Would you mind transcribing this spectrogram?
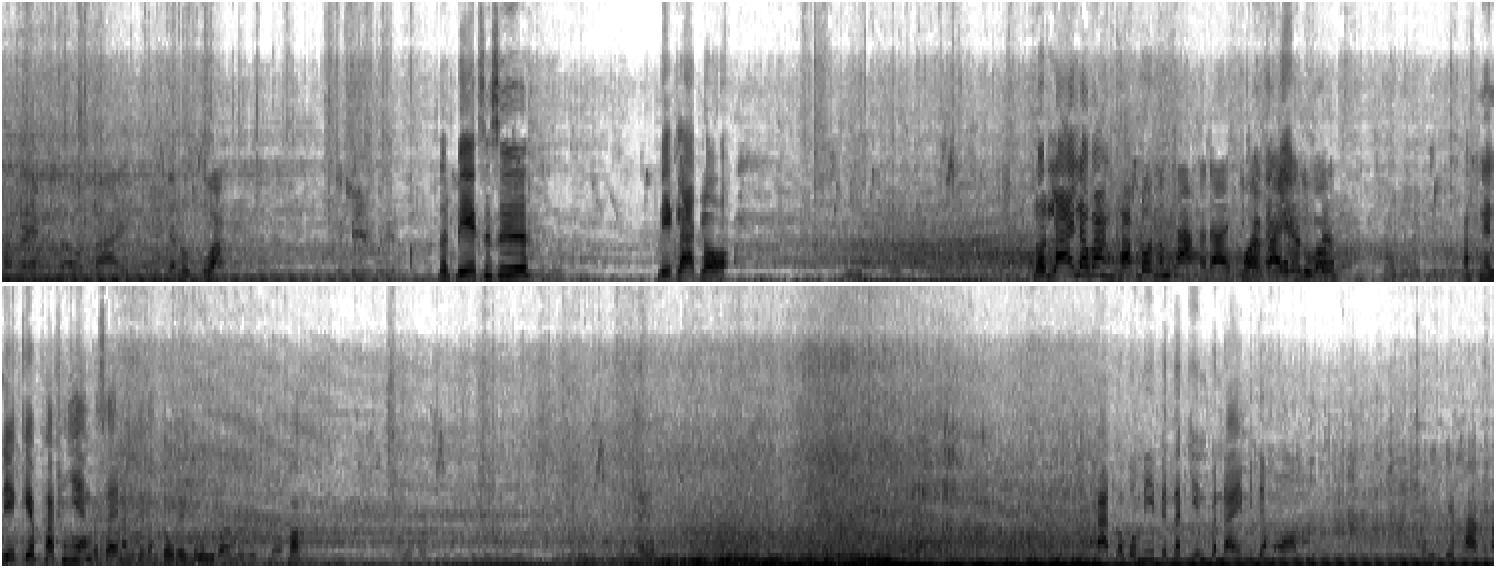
ทางแรกรถสายจะรถพ่วง รถเบรกซื่อเบรกลากล้อรถร้ายระวังครับรถน้ำทางก็ได้คอยไปเด้อลูกเด้ออะเนี่ยเด็กเก็บพักขยงไปใส่น้ำเตะตกบ่เออพักก็บ่มีเป็นตะกินปันไดมีแต่หอมไม่ได้เก็บพักฝ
